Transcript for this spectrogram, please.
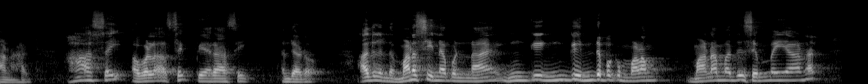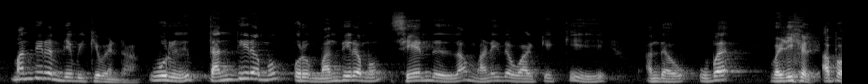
ஆனால் ஆசை அவளாசை பேராசை அந்த இடம். அதில் இந்த மனசு என்ன பண்ணால் இங்கே இங்கே இந்த பக்கம் மனம் மனமது செம்மையானால் மந்திரம் ஜெபிக்க வேண்டாம். ஒரு தந்திரமும் ஒரு மந்திரமும் சேர்ந்தது தான் மனித வாழ்க்கைக்கு அந்த உப வழிகள். அப்போ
